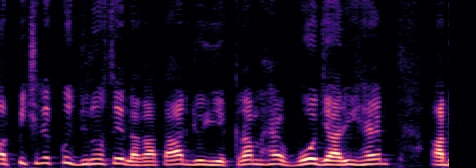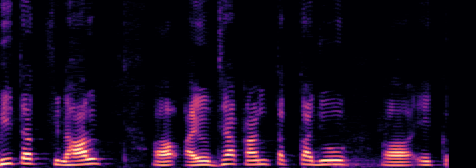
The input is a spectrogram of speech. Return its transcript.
और पिछले कुछ दिनों से लगातार जो ये क्रम है, वो जारी है। अभी तक फ़िलहाल अयोध्या कांड तक का जो एक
